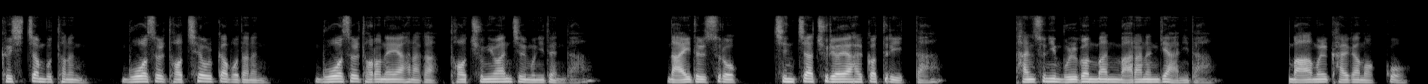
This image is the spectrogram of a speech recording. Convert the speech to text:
그 시점부터는 무엇을 더 채울까 보다는 무엇을 덜어내야 하나가 더 중요한 질문이 된다. 나이 들수록 진짜 줄여야 할 것들이 있다. 단순히 물건만 말하는 게 아니다. 마음을 갉아먹고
